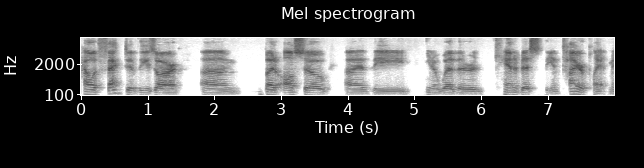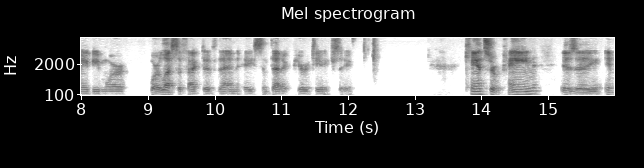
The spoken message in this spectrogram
how effective these are, um, but also uh, the, you know, whether cannabis, the entire plant may be more or less effective than a synthetic pure THC. Cancer pain is a, a,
